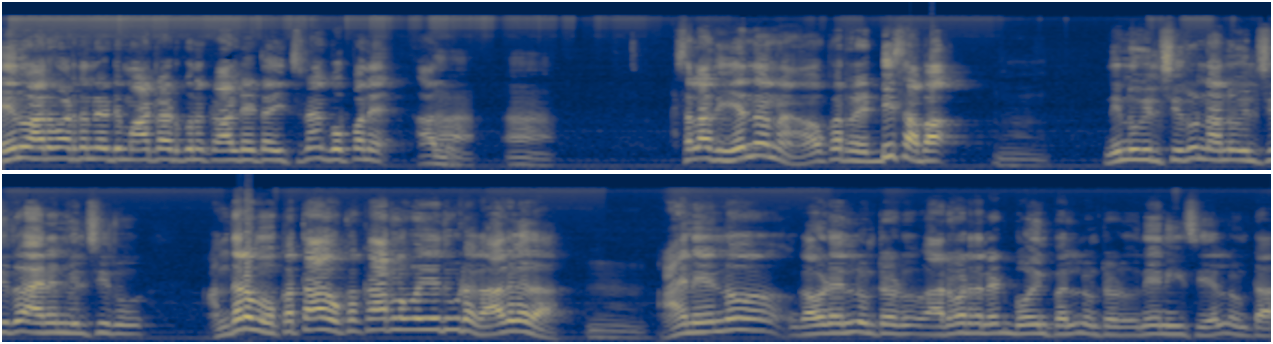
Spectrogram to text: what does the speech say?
నేను హరివర్ధన్ రెడ్డి మాట్లాడుకున్న కాల్ డేటా ఇచ్చినా గొప్పనే అసలు అది ఏందన్న? ఒక రెడ్డి సభ. నిన్ను పిలిచిరు నన్ను పిలిచిరు ఆయనను పిలిచిరు అందరం ఒక తా ఒక కార్లో పోయేది కూడా కాదు కదా. ఆయన ఎన్నో గౌడెళ్ళు ఉంటాడు హరివర్ధన్ రెడ్డి బోయినపల్లి ఉంటాడు నేను ఈసీఎల్ ఉంటా.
